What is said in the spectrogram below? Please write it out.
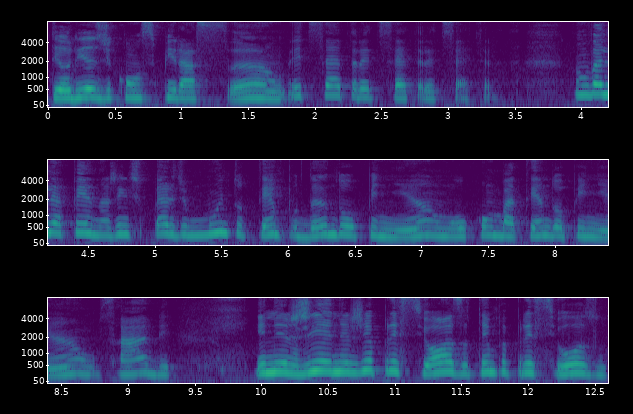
Teorias de conspiração, etc, etc, etc. Não vale a pena, a gente perde muito tempo dando opinião ou combatendo opinião, sabe? Energia, energia é preciosa, tempo é precioso.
